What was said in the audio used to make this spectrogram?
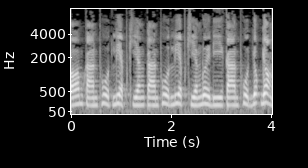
ล้อมการพูดเรียบเคียงการพูดเรียบเคียงด้วยดี การพูดยกย่อง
